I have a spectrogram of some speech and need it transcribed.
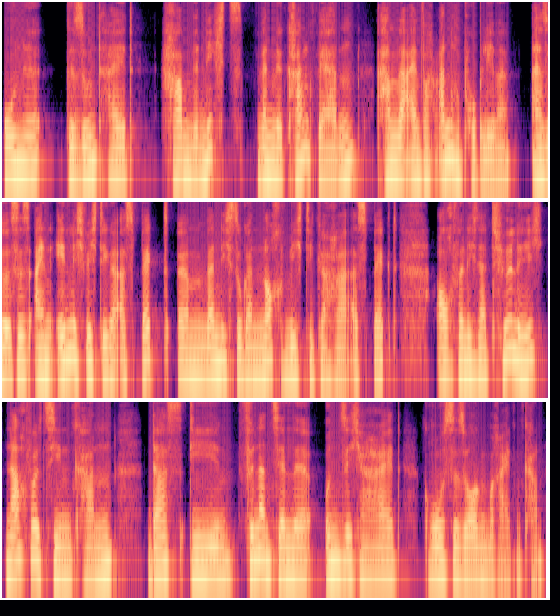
ohne Gesundheit haben wir nichts. Wenn wir krank werden, haben wir einfach andere Probleme. Also es ist ein ähnlich wichtiger Aspekt, ähm, wenn nicht sogar noch wichtigerer Aspekt, auch wenn ich natürlich nachvollziehen kann, dass die finanzielle Unsicherheit große Sorgen bereiten kann.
